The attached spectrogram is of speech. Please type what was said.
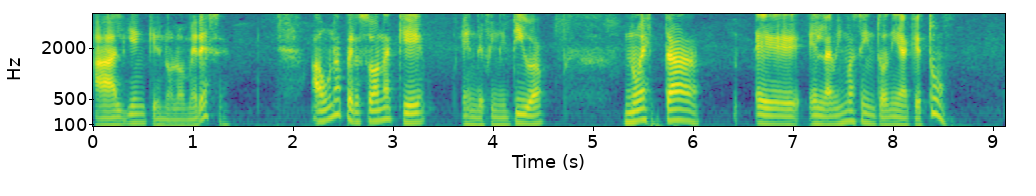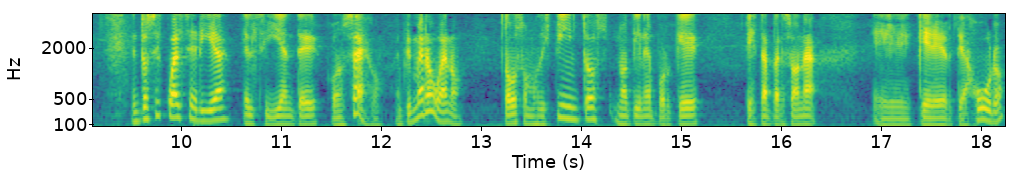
a alguien que no lo merece. A una persona que, en definitiva, no está eh, en la misma sintonía que tú. Entonces, ¿cuál sería el siguiente consejo? El primero, bueno, todos somos distintos, no tiene por qué esta persona eh, quererte a juro.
